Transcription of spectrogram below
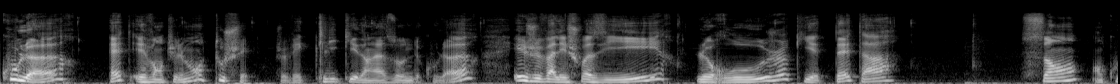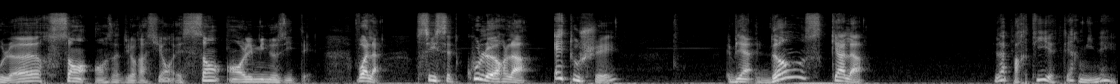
couleur est éventuellement touchée? Je vais cliquer dans la zone de couleur, et je vais aller choisir le rouge qui était à 100 en couleur, 100 en saturation et 100 en luminosité. Voilà, si cette couleur-là est touchée, eh bien, dans ce cas-là, la partie est terminée.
